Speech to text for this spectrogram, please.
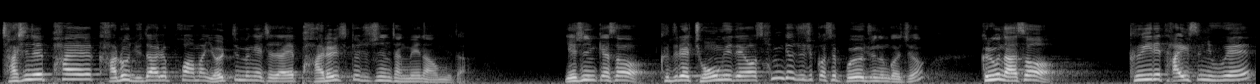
자신을 팔 가롯 유다를 포함한 12명의 제자의 발을 씻겨주시는 장면이 나옵니다. 예수님께서 그들의 종이 되어 섬겨주실 것을 보여주는 거죠. 그리고 나서 그 일이 다 있은 후에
